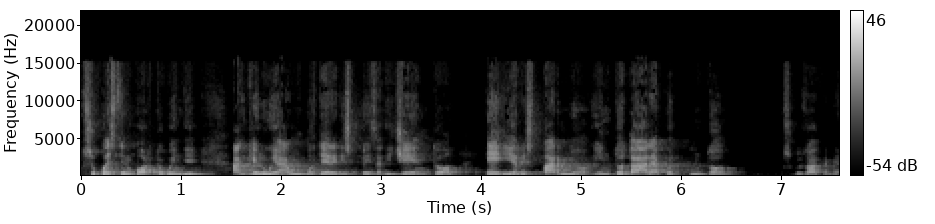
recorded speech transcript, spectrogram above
Su questo importo quindi anche lui ha un potere di spesa di 100 e il risparmio in totale a quel punto scusatemi,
